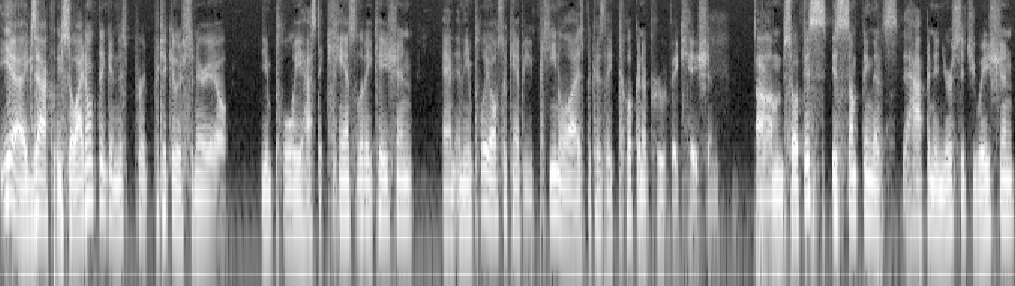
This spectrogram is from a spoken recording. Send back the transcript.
yeah, exactly. So I don't think in this per- particular scenario, the employee has to cancel the vacation, and and the employee also can't be penalized because they took an approved vacation. Um, so if this is something that's happened in your situation,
